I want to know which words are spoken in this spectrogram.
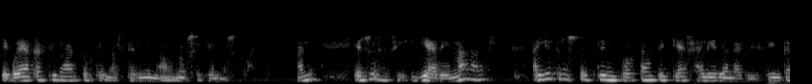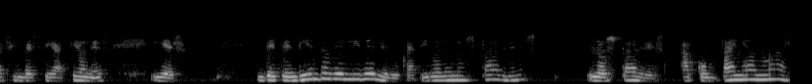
Te voy a castigar porque no has terminado no sé qué, no sé cuánto. Eso es así. Y además, hay otro aspecto importante que ha salido en las distintas investigaciones y es, dependiendo del nivel educativo de los padres, los padres acompañan más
